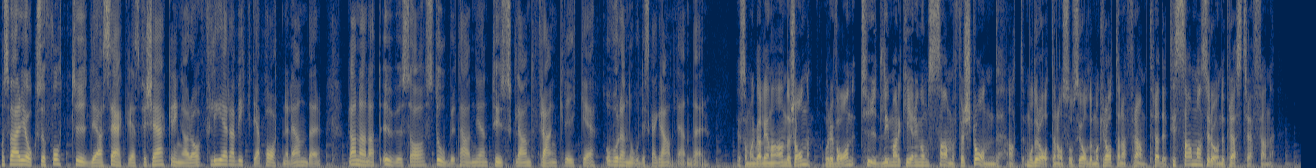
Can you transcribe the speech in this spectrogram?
Och Sverige har också fått tydliga säkerhetsförsäkringar av flera viktiga partnerländer, bland annat USA, Storbritannien, Tyskland, Frankrike och våra nordiska grannländer. Det sa Magdalena Andersson och det var en tydlig markering om samförstånd att Moderaterna och Socialdemokraterna framträdde tillsammans idag under pressträffen.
